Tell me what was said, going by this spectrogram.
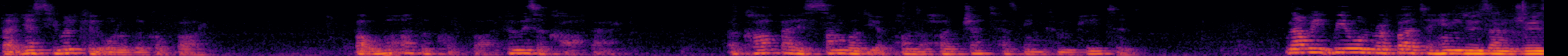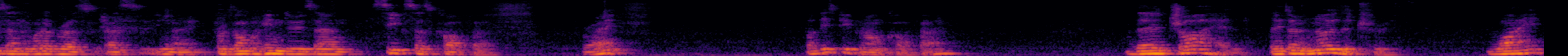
that yes, he will kill all of the kuffar. But what are the kuffar? Who is a kafir? A kafir is somebody upon the hujjat has been completed. Now we, we all refer to Hindus and Jews and whatever as, as, you know, for example, Hindus and Sikhs as kafir, right? But these people aren't kafir. They're jahil. They don't know the truth. Why?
